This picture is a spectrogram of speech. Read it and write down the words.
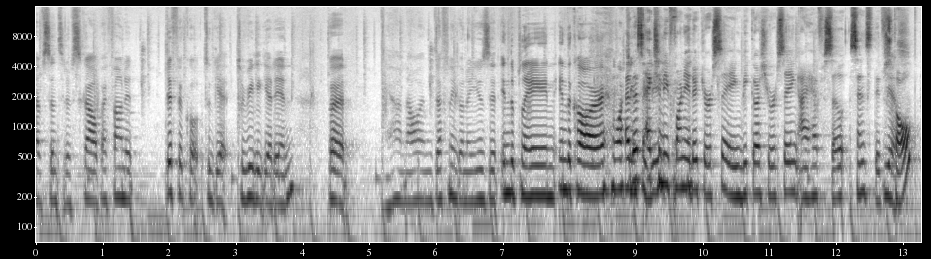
have sensitive scalp, I found it difficult to get to really get in. But yeah, now I'm definitely gonna use it in the plane, in the car, watching And that's TV. actually funny that you're saying because you're saying I have a sensitive Yes. scalp.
